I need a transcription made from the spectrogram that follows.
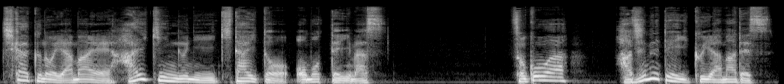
近くの山へハイキングに行きたいと思っています。そこは初めて行く山です。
